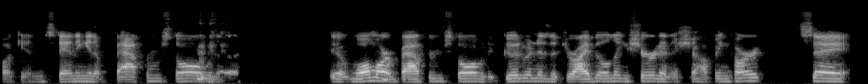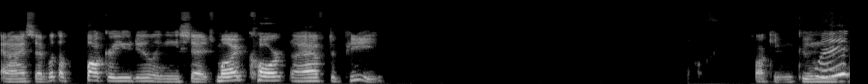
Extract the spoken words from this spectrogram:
fucking standing in a bathroom stall with a, a Walmart bathroom stall with a Goodwin as a dry building shirt and a shopping cart. Say, and I said, "What the fuck are you doing?" He said, "It's my cart. and I have to pee." Fucking goon. What?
